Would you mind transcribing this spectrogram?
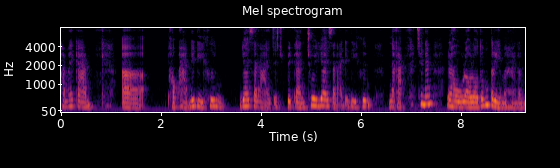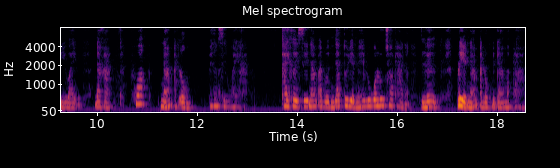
ทำให้การเผาผลาญได้ดีขึ้น ย่อยสลายจะเป็นการช่วยย่อยสลายได้ดีขึ้นนะคะ ฉะนั้นเราเราเราต้องเตรียมอาหารเหล่านี้ไว้นะคะ พวกน้ำอัดลมไม่ต้องซื้อไว้ค่ะ ใครเคยซื้อน้ำอัดลมยัดตู้เย็นไว้ให้ลูกว่าลูกชอบทานอะเลิก เปลี่ยนน้ำอัดลมเป็นน้ำมะพร้าว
